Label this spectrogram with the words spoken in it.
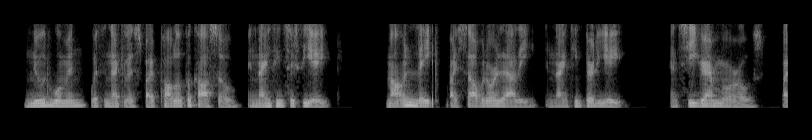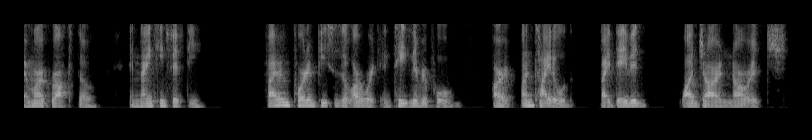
Nude Woman with a Necklace by Pablo Picasso in 1968, Mountain Lake by Salvador Dali in 1938, and Seagram Murals by Mark Rothko in 1950. Five important pieces of artwork in Tate Liverpool are Untitled by David Wadjar Norwich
